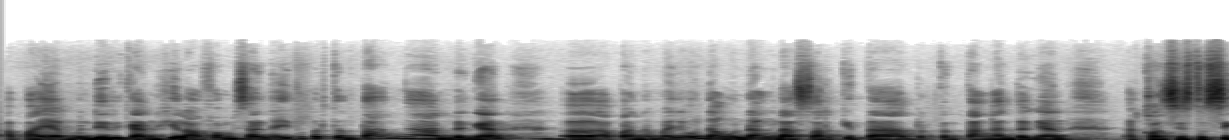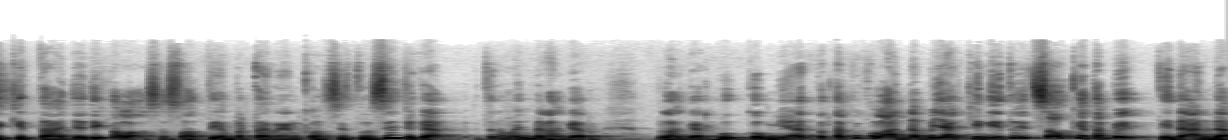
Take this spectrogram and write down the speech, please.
apa ya mendirikan khilafah misalnya itu bertentangan dengan uh, apa namanya undang-undang dasar kita bertentangan dengan uh, konstitusi kita. Jadi kalau sesuatu yang bertentangan konstitusi juga itu namanya melanggar melanggar hukum ya. Tetapi kalau Anda meyakini itu it's okay tapi tidak Anda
